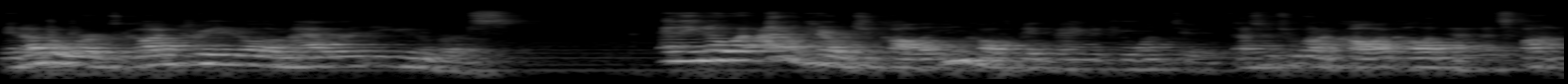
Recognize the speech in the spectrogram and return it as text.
In other words, God created all the matter in the universe. And you know what? I don't care what you call it. You can call it the Big Bang if you want to. That's what you want to call it, call it that. That's fine.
